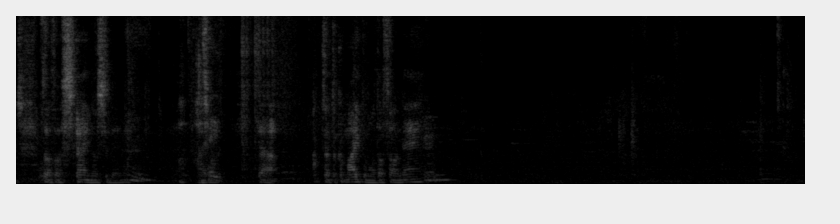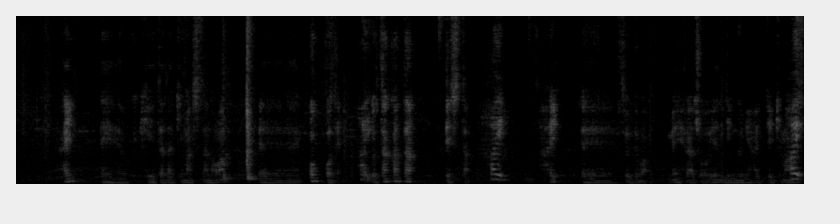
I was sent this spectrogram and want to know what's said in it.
そうそう司会の詩でね。うん。あははい。いじゃあちょっとマイク戻そうね。うん。はい、えー、お聴きいただきましたのは、えー、コッコではい。歌方でした。はい。はい、えー、それではメンヘラ城エンディングに入っていきます、はい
